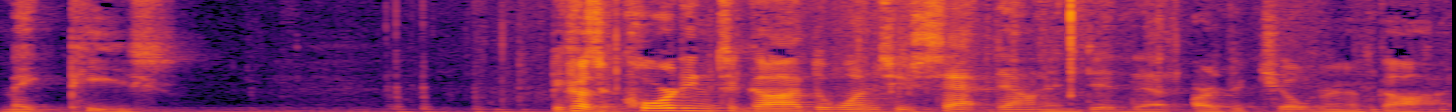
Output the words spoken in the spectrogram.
make peace. Because according to God, the ones who sat down and did that are the children of God.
